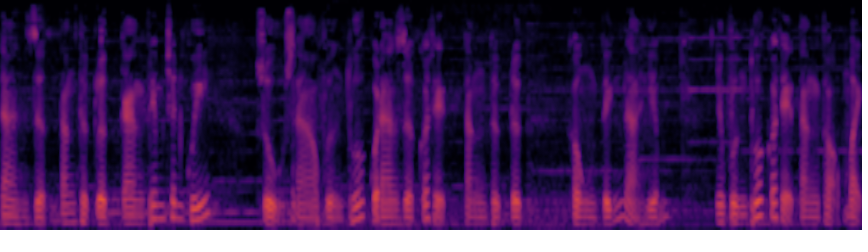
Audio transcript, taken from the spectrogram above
đan dược tăng thực lực càng thêm chân quý, dù sao phương thuốc của đan dược có thể tăng thực lực không tính là hiếm, nhưng phương thuốc có thể tăng thọ mệnh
